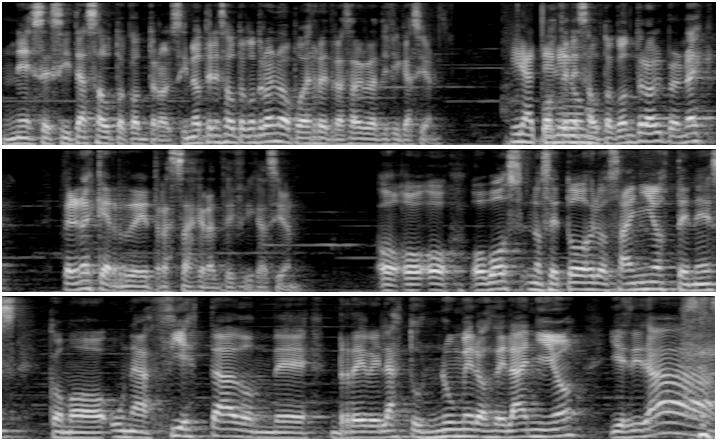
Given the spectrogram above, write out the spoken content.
necesitas autocontrol. Si no tenés autocontrol no podés retrasar gratificación. Mira, Vos tenés un- autocontrol, pero no es, pero no es que retrasás gratificación. O, o- o- o vos, no sé, todos los años tenés como una fiesta donde revelás tus números del año y decís, ah,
